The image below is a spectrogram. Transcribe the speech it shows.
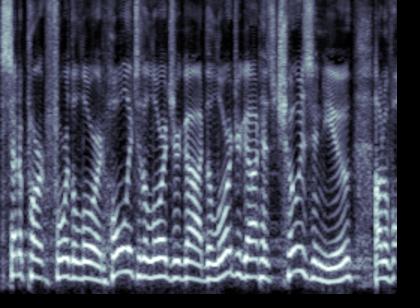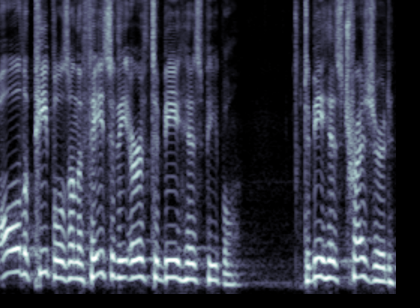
set apart for the Lord, holy to the Lord your God. The Lord your God has chosen you out of all the peoples on the face of the earth to be his people, to be his treasured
